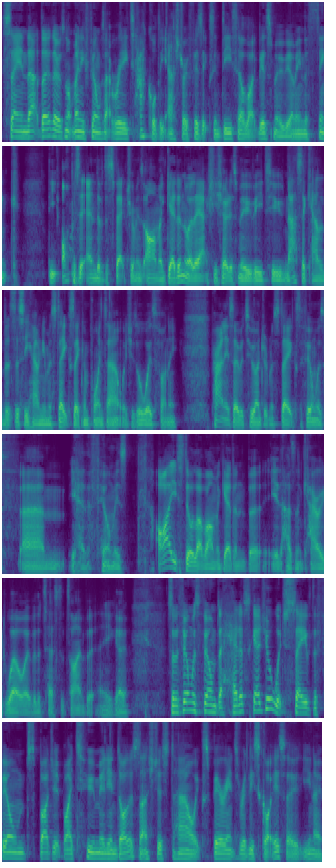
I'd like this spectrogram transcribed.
Saying that, though, there's not many films that really tackle the astrophysics in detail like this movie. I mean, the think the opposite end of the spectrum is Armageddon, where they actually show this movie to NASA candidates to see how many mistakes they can point out, which is always funny. Apparently, it's over 200 mistakes. The film was, um, yeah, the film is. I still love Armageddon, but it hasn't carried well over the test of time. But there you go. So the film was filmed ahead of schedule, which saved the film's budget by $2 million. That's just how experienced Ridley Scott is. So, you know,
